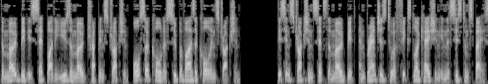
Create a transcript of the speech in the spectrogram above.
The mode bit is set by the user mode trap instruction, also called a supervisor call instruction. This instruction sets the mode bit, and branches to a fixed location in the system space.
